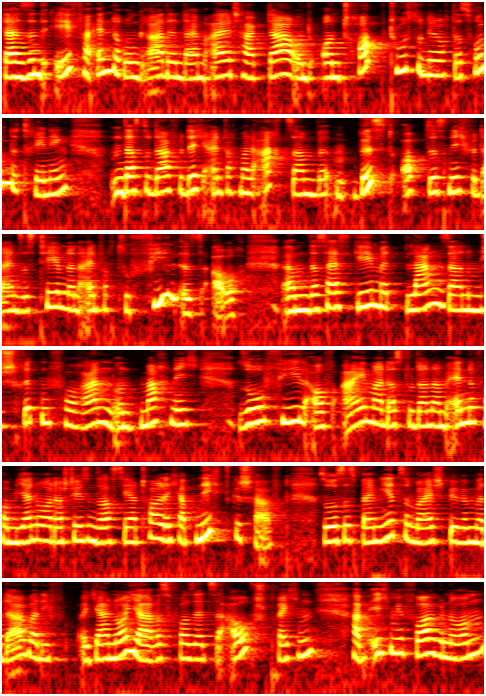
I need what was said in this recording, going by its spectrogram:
da sind eh Veränderungen gerade in deinem Alltag da und on top tust du dir noch das Hundetraining und dass du da für dich einfach mal achtsam bist, ob das nicht für dein System dann einfach zu viel ist auch. Ähm, das heißt, geh mit langsamen Schritten voran und mach nicht so viel auf einmal, dass du dann am Ende vom Januar da stehst und sagst, ja toll, ich habe nichts geschafft. So ist es bei mir zum Beispiel, wenn wir da über die ja, Neujahresvorsätze auch sprechen, habe ich mir vorgenommen,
